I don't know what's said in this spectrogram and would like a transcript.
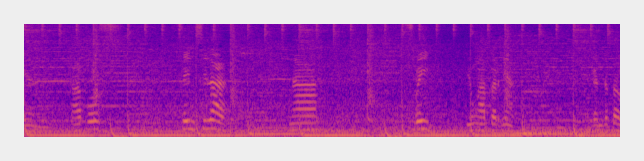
Ayan. Tapos, same sila na suede yung upper niya. Ganda to.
